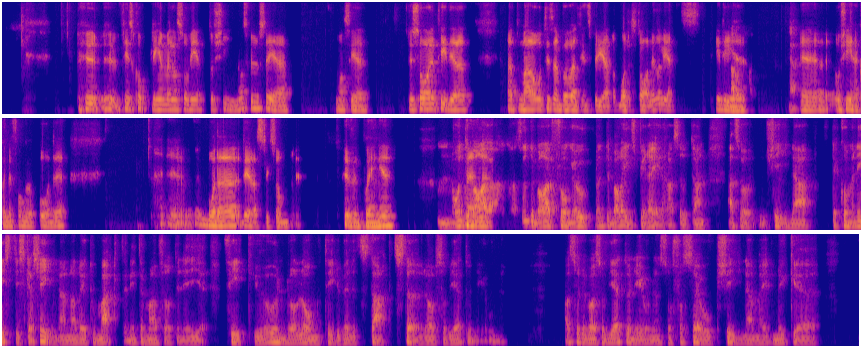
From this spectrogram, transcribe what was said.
hur, hur, finns kopplingen mellan Sovjet och Kina, skulle du säga? man ser, du sa ju tidigare att, att Mao till exempel var väldigt inspirerad av både Stalin och Lenins idéer. Ja. Ja. Eh, och Kina kunde fånga upp både eh, båda deras liksom, huvudpoänger. Mm, och inte, Men, bara, alltså inte bara fånga upp, inte bara inspireras utan alltså Kina det kommunistiska Kina när det tog makten 1949 fick ju under lång tid väldigt starkt stöd av Sovjetunionen. Alltså det var Sovjetunionen som försåg Kina med mycket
